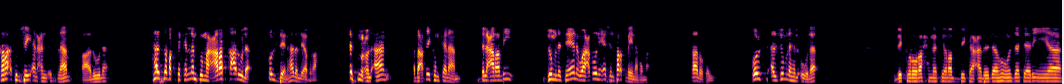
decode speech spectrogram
قرأتم شيئا عن الإسلام؟ قالوا لا. هل سبق تكلمتم مع عرب؟ قالوا لا. قلت زين هذا اللي أبغاه. اسمعوا الآن. بعطيكم كلام. بالعربي جملتين واعطوني إيش الفرق بينهما. قالوا طيب. قلت الجملة الأولى. ذكر رحمة ربك عبده زكريا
